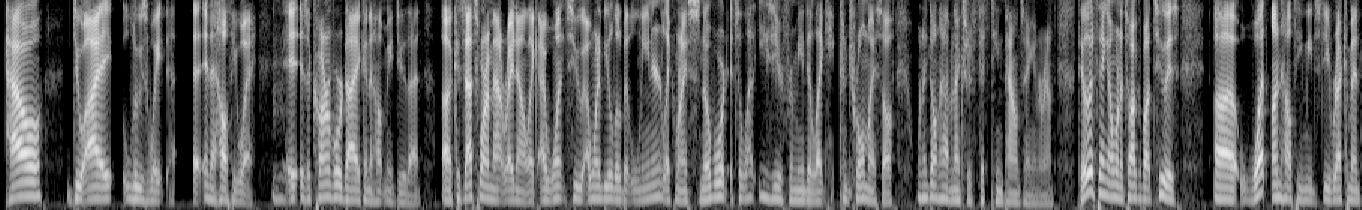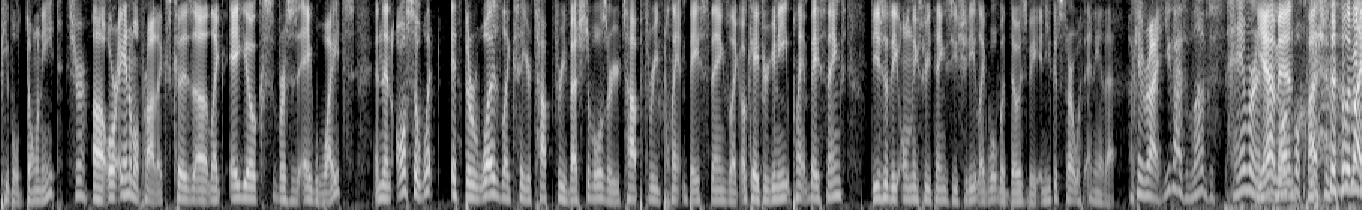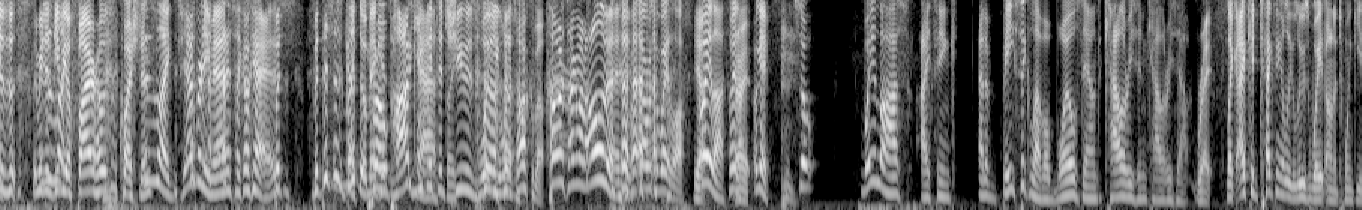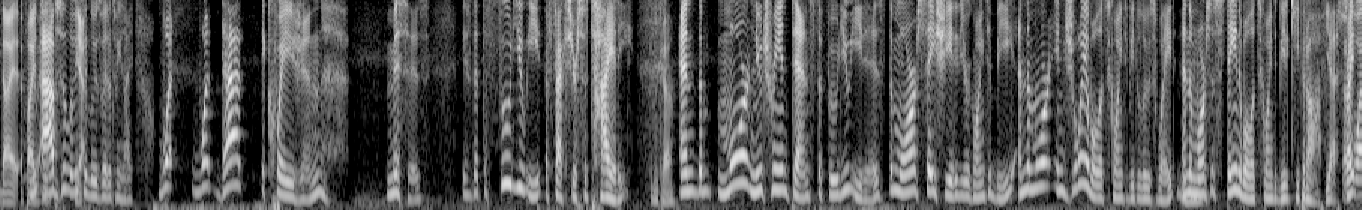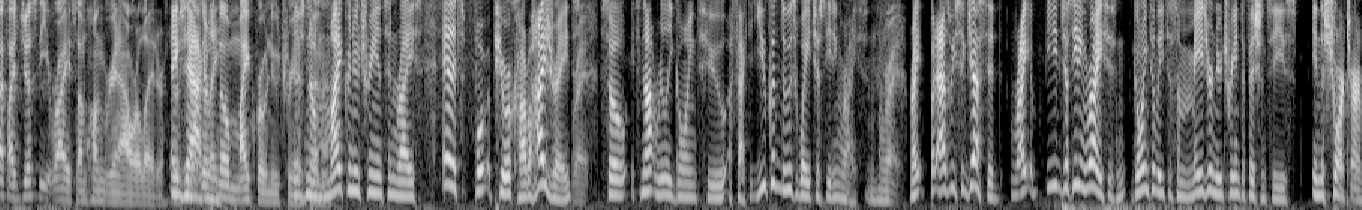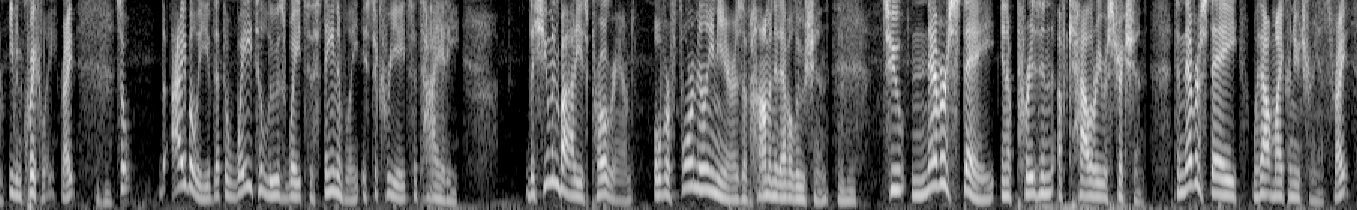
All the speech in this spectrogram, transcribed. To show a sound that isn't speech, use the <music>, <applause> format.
How do I lose weight in a healthy way? Mm-hmm. Is a carnivore diet going to help me do that? Because that's where I'm at right now. Like I want to, I want to be a little bit leaner. Like when I snowboard, it's a lot easier for me to like control myself when I don't have an extra 15 pounds hanging around. The other thing I want to talk about too is. Uh, what unhealthy meats do you recommend people don't eat? Sure. Uh, or animal products, because uh, like egg yolks versus egg whites, and then also what if there was like say your top three vegetables or your top three plant-based things? Like okay, if you're gonna eat plant-based things, these are the only three things you should eat. Like what would those be? And you could start with any of that. Okay, right. You guys love just hammering Yeah, like, man. multiple questions. <laughs> This is let me like- just let me this just is give you a fire hose of questions. This is like Jeopardy, man. It's like okay, this but is, but this is is good like though, man. pro 'cause You get to like- choose what you want to talk about. <laughs> I want to talk about all of it. Let's start with the weight loss. Yeah. Weight loss, weight All loss. Okay, <clears throat> so weight loss, I think, at a basic level, boils down to calories in, calories out. Right. Like I could technically lose weight on a Twinkie diet if I just, absolutely yeah. could lose weight on a Twinkie diet. What what that equation misses is that the food you eat affects your satiety. Okay. And the more nutrient dense the food you eat is, the more satiated you're going to be, and the more enjoyable it's going to be to lose weight, and the more sustainable it's going to be to keep it off. Mm-hmm. Yes. That's Right? why if I just eat rice, I'm hungry an hour later. There's no- Exactly. there's no micronutrients. There's no in it. micronutrients in rice, and it's for pure carbohydrates. Right. So it's not really going to affect it. You could lose weight just eating rice. Right. Right. But as we suggested, right, just eating rice is going to lead to some major nutrient deficiencies in the short term, even quickly. Right. So th- I believe that the way to lose weight sustainably is to create satiety. The human body is programmed over 4 million years of hominid evolution mm-hmm. to never stay in a prison of calorie restriction, to never stay without micronutrients, right?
